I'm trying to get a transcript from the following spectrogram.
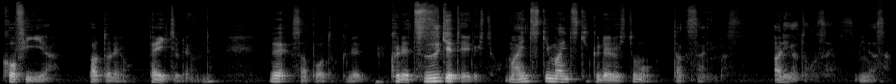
Ko-fi や Patreon Patreon ね。でサポートくれくれ続けている人毎月毎月くれる人もたくさんいます。ありがとうございます。皆さん。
